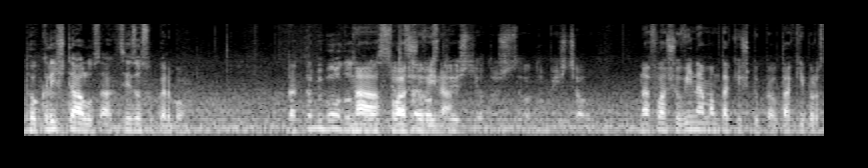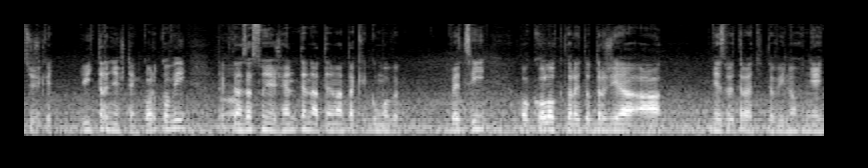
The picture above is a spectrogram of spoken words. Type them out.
toho kryštálu z akcie so Superbom. Tak to by bolo dosť Na fľašu vína. o tú, o tú píšťalu. Na fľašu vína mám taký štupel. Taký proste, že keď vytrhneš ten korkový, tak No. tam zasunieš henten a ten má také gumové veci okolo, ktoré to držia a nezvetrá ti to víno hneď.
